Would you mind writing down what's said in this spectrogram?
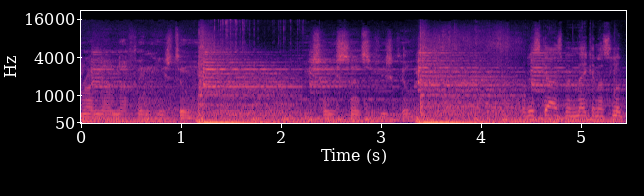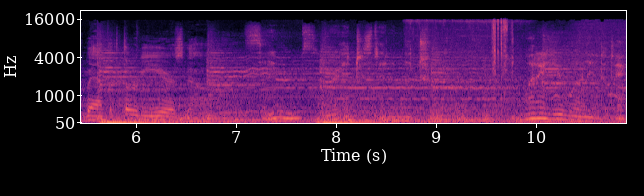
Right now, nothing he's doing makes any sense if he's guilty. Well, this guy's been making us look bad for 30 years now. Seems What are you willing to take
